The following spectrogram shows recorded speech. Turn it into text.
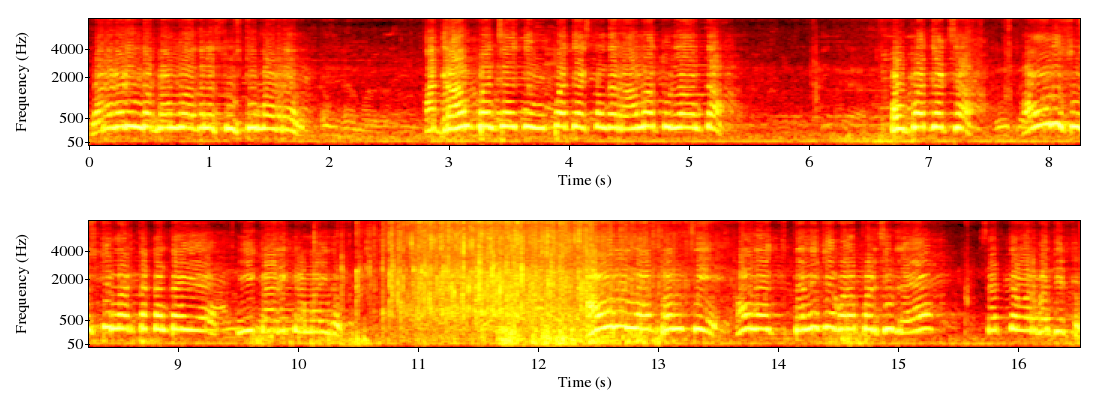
ಹೊರಗಡೆಯಿಂದ ಬಂದು ಅದನ್ನ ಸೃಷ್ಟಿ ಮಾಡಿರೋದು ಆ ಗ್ರಾಮ ಪಂಚಾಯತಿ ಉಪಾಧ್ಯಕ್ಷ ಅಂದ್ರೆ ರಾಮತುಲ್ಲಾ ಅಂತ ಉಪಾಧ್ಯಕ್ಷ, ಅವನು ಸೃಷ್ಟಿ ಮಾಡ್ತಕ್ಕಂತ ಈ- ಕಾರ್ಯಕ್ರಮ ಇದು. ಅವನನ್ನ ಬಂಧಿಸಿ, ಅವನ ತನಿಖೆಗೆ ಒಳಪಡಿಸಿದ್ರೆ ಸತ್ಯ ಹೊರಬತ್ತಿತ್ತು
